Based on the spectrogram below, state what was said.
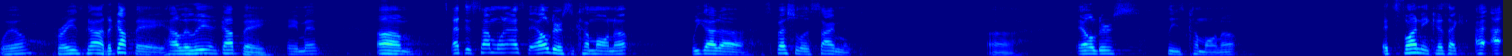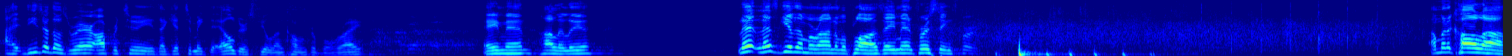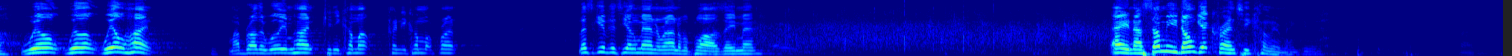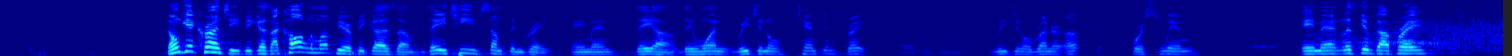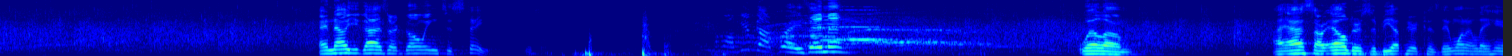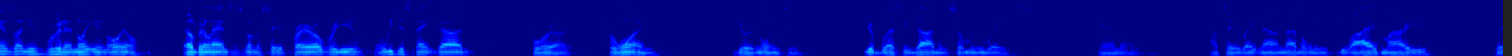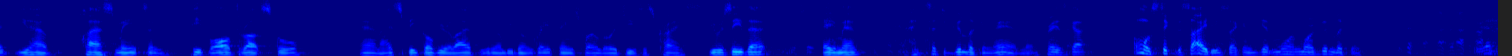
Well, praise God. Agape. Hallelujah. Agape. Amen. Um, at this time, I want to ask the elders to come on up. We got a special assignment. Uh, elders, please come on up. It's funny because I, I, I, these are those rare opportunities I get to make the elders feel uncomfortable, right? Amen. Hallelujah. Let, let's give them a round of applause. Amen. First things first. I'm to call uh, Will, Will, Will Hunt. My brother William Hunt, can you come up? Can you come up front? Let's give this young man a round of applause. Amen. Hey, now some of you don't get crunchy. Come here, man. Give me Don't get crunchy because I called them up here because um, they achieved something great. Amen. They, uh, they won regional champions, right? Uh, regional runner up. Regional runner up yes, for swim. Amen. Let's give God praise. And now you guys are going to state. Yes, sir. Come on, give God praise. Amen. Well, um, I asked our elders to be up here because they want to lay hands on you. We're going to anoint you in oil. Elder Lance is going to say a prayer over you. And we just thank God for, uh, for one, your anointing. You're blessing God in so many ways. And uh, I'll tell you right now, not only do I admire you, but you have classmates and people all throughout school. And I speak over your life that you're going to be doing great things for our Lord Jesus Christ. You receive that? Yes, sir. Amen. Such a good looking man, man. Praise God. I'm going to stick beside you so I can get more and more good looking.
